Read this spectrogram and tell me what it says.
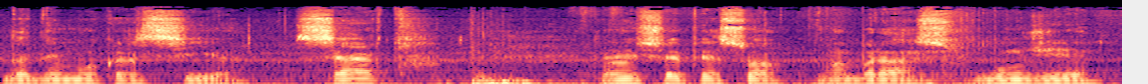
da democracia, certo? Então é isso aí, pessoal. Um abraço. Bom dia.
